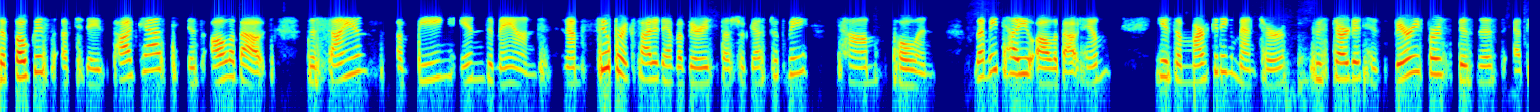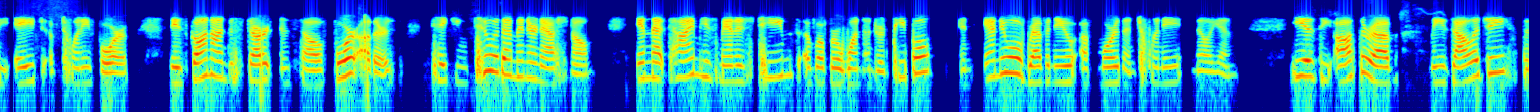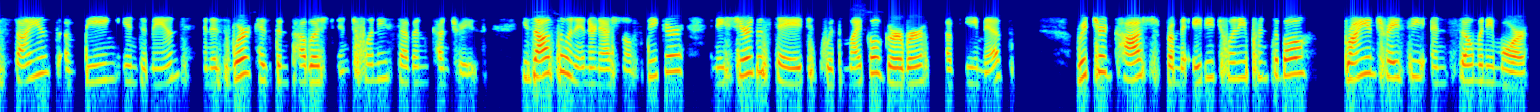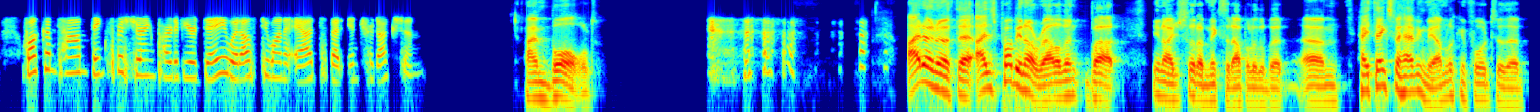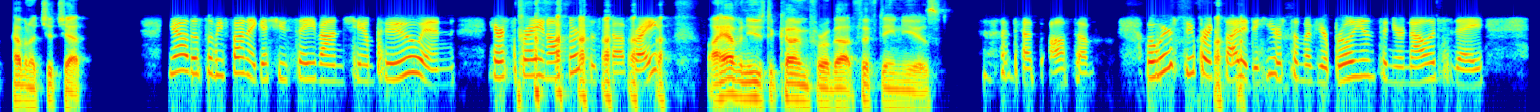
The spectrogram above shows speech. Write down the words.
The focus of today's podcast is all about the science of being in demand. And I'm super excited to have a very special guest with me, Tom Poland. Let me tell you all about him. He is a marketing mentor who started his very first business at the age of 24. He's gone on to start and sell four others, taking two of them international. In that time, he's managed teams of over 100 people and annual revenue of more than 20 million. He is the author of Leadsology, The Science of Being in Demand, and his work has been published in 27 countries. He's also an international speaker, and he shared the stage with Michael Gerber of eMyth, Richard Koch from the 80 20 Principle, Brian Tracy, and so many more. Welcome, Tom. Thanks for sharing part of your day. What else do you want to add to that introduction? I'm bald. I don't know if that, it's probably not relevant, but you know, I just sort of mix it up a little bit. Um, hey, thanks for having me. I'm looking forward to the having a chit chat. Yeah, this will be fun. I guess you save on shampoo and hairspray and all sorts of stuff, right? I haven't used a comb for about 15 years. That's awesome. Well, we're super excited to hear some of your brilliance and your knowledge today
